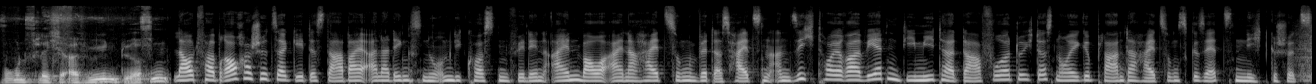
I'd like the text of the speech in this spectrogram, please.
Wohnfläche erhöhen dürfen. Laut Verbraucherschützer geht es dabei allerdings nur um die Kosten für den Einbau einer Heizung. Wird das Heizen an sich teurer, werden die Mieter davor durch das neu geplante Heizungsgesetz nicht geschützt.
